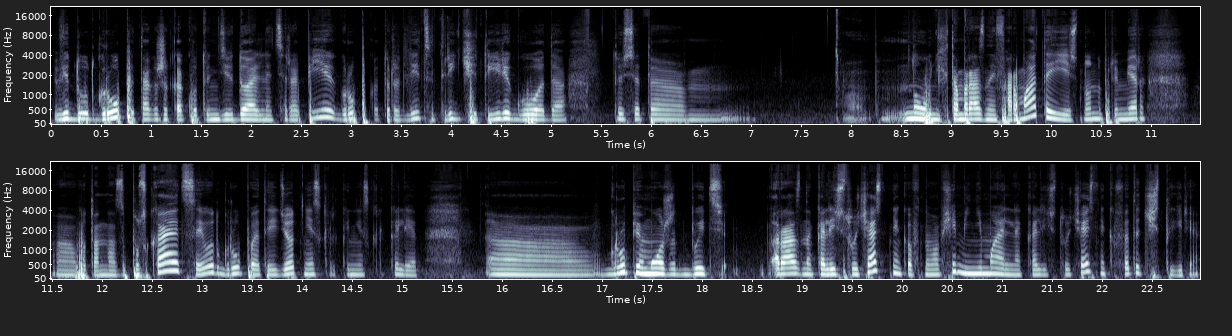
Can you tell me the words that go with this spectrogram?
ведут группы, так же, как вот индивидуальная терапия, группа, которая длится 3-4 года. То есть это ну, у них там разные форматы есть, но, например, э, вот она запускается, и вот группа это идет несколько-несколько лет. Э, в группе может быть разное количество участников, но вообще минимальное количество участников это 4.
